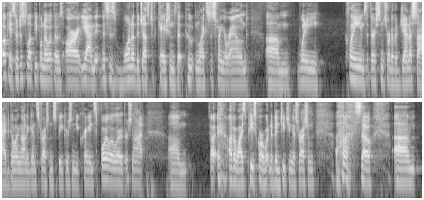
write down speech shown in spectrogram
okay, so just to let people know what those are, yeah, this is one of the justifications that Putin likes to swing around um, when he claims that there's some sort of a genocide going on against Russian speakers in Ukraine. Spoiler alert: there's not. Um, otherwise, Peace Corps wouldn't have been teaching us Russian. Uh, so, um,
